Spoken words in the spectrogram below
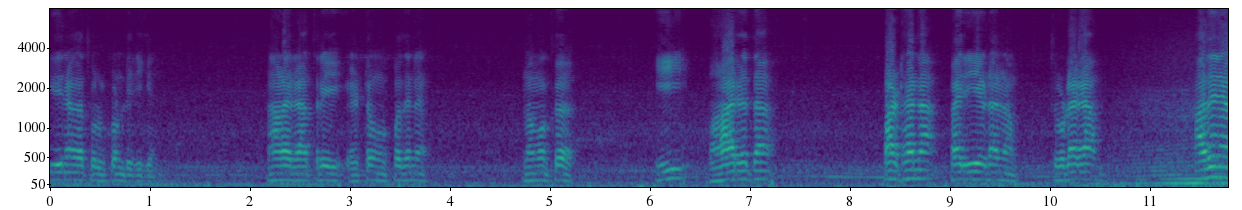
ഇതിനകത്ത് ഉൾക്കൊണ്ടിരിക്കുന്നു. നാളെ രാത്രി എട്ട് മുപ്പതിന് നമുക്ക് ഈ ഭാരത പഠന പര്യടനം തുടരാം. അതിന്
